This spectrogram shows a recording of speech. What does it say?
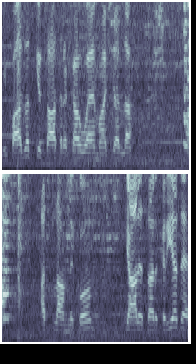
हिफाजत के साथ रखा हुआ है, माशाल्लाह। अस्सलाम वालेकुम क्या हाल है सर? खैरियत है?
